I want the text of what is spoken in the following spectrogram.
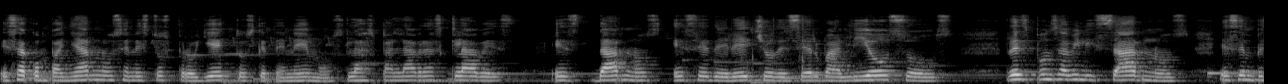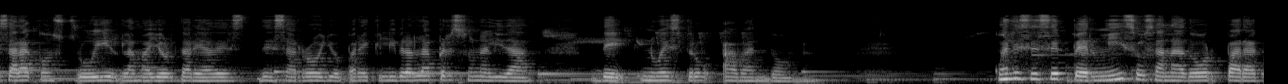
Es acompañarnos en estos proyectos que tenemos. Las palabras claves es darnos ese derecho de ser valiosos, Responsabilizarnos es empezar a construir la mayor tarea de desarrollo para equilibrar la personalidad de nuestro abandono. ¿Cuál es ese permiso sanador para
